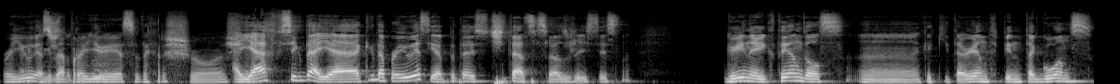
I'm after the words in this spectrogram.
Про US. Когда про US это хорошо. А я всегда, я когда про US, я пытаюсь читаться сразу же, естественно. Green Rectangles, э, какие-то Rent Pentagons.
